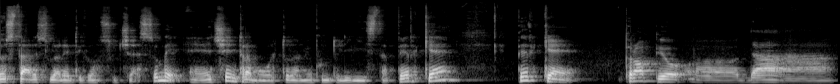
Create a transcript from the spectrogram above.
lo stare sulla rete con successo? Beh, eh, c'entra molto dal mio punto di vista. Perché? Perché proprio uh, da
